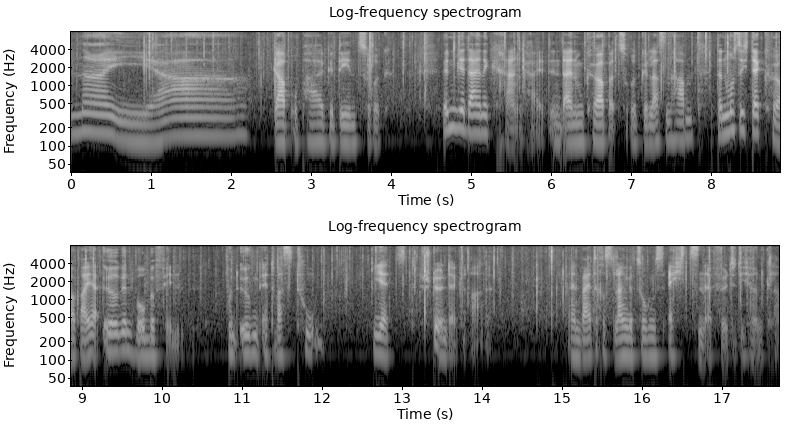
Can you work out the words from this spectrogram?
Na ja, gab Opal gedehnt zurück. Wenn wir deine Krankheit in deinem Körper zurückgelassen haben, dann muss sich der Körper ja irgendwo befinden und irgendetwas tun. Jetzt stöhnt er gerade. Ein weiteres langgezogenes Ächzen erfüllte die Hirnklamm.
